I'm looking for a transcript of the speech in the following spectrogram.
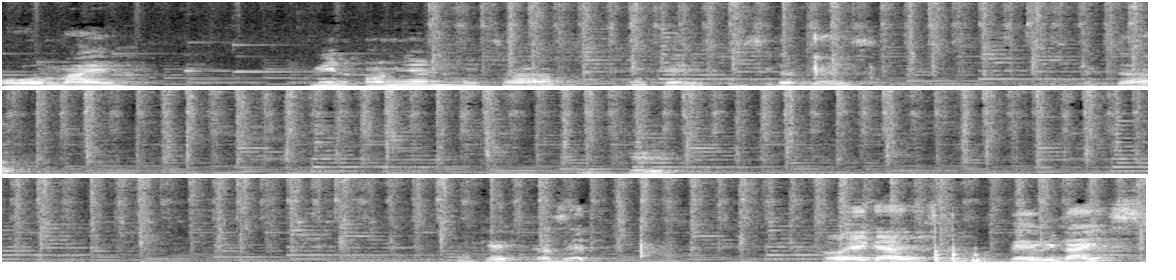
all my green onion on top okay you see that guys. Like that. Okay. Okay that's it. Oh, all right guys. Very nice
